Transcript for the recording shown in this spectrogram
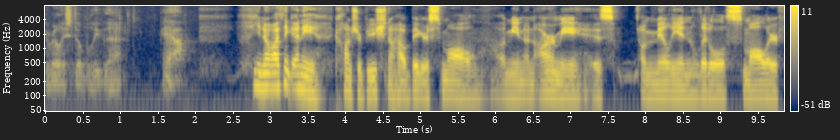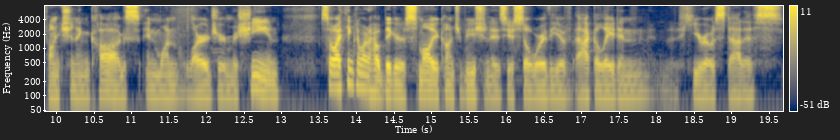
You really still believe that? Yeah. You know, I think any contribution, of how big or small, I mean, an army is a million little smaller functioning cogs in one larger machine. So I think no matter how big or small your contribution is, you're still worthy of accolade and hero status.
